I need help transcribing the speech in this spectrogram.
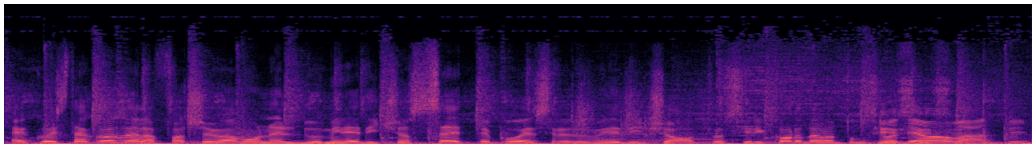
E questa cosa la facevamo nel 2017, può essere 2018, si ricordano tutto. Sì, Andiamo sì, sì. avanti.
